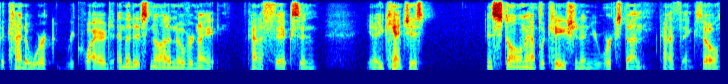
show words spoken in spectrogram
the kind of work required and that it's not an overnight kind of fix, and you know you can't just install an application and your work's done kind of thing. So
